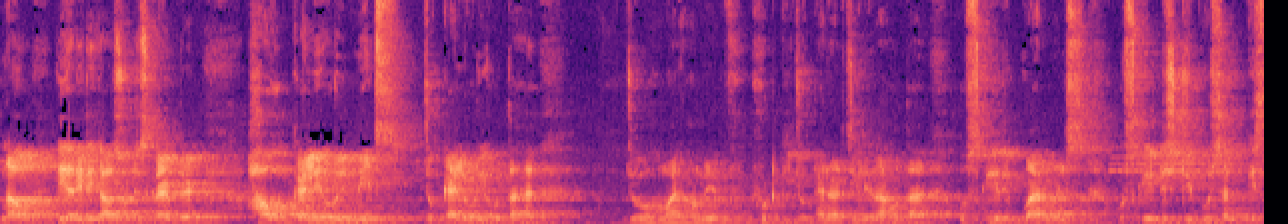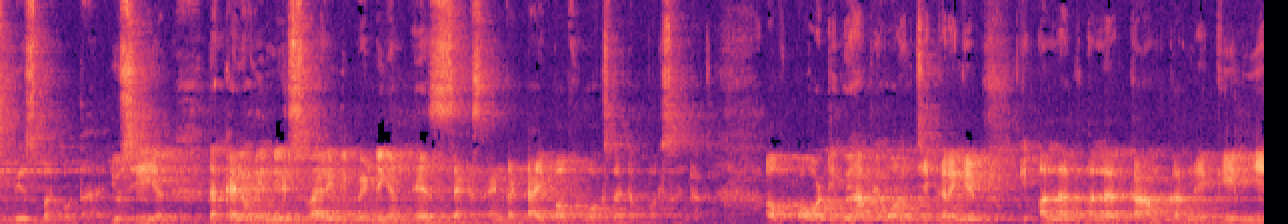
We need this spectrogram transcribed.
now here it is also described that how calorie needs जो कैलोरी होता है जो हमारे, हमें फ़ूड की जो एनर्जी लेना होता है, उसकी रिक्वायरमेंट्स उसकी डिस्ट्रीब्यूशन किस बेस पर होता है? You see here the calorie needs vary depending on age sex and the type of works that a person does अब पॉवर्टी को यहाँ पे और हम चेक करेंगे कि अलग अलग काम करने के लिए,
